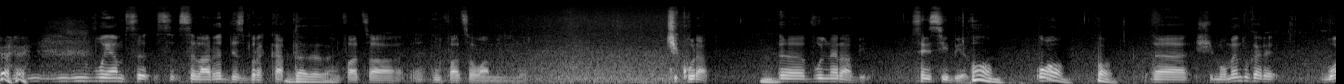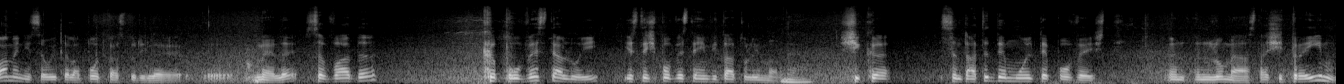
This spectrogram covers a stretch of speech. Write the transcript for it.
Nu, nu voiam să, să, să-l arăt dezbrăcat da, da, da. În, fața, în fața oamenilor. Ci curat. Mm. Uh, vulnerabil. Sensibil. Om. Om. Om. Om. Uh, și în momentul în care oamenii se uită la podcasturile uh, mele să vadă că povestea lui este și povestea invitatului meu. Da. Și că sunt atât de multe povești în, în lumea asta și trăim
